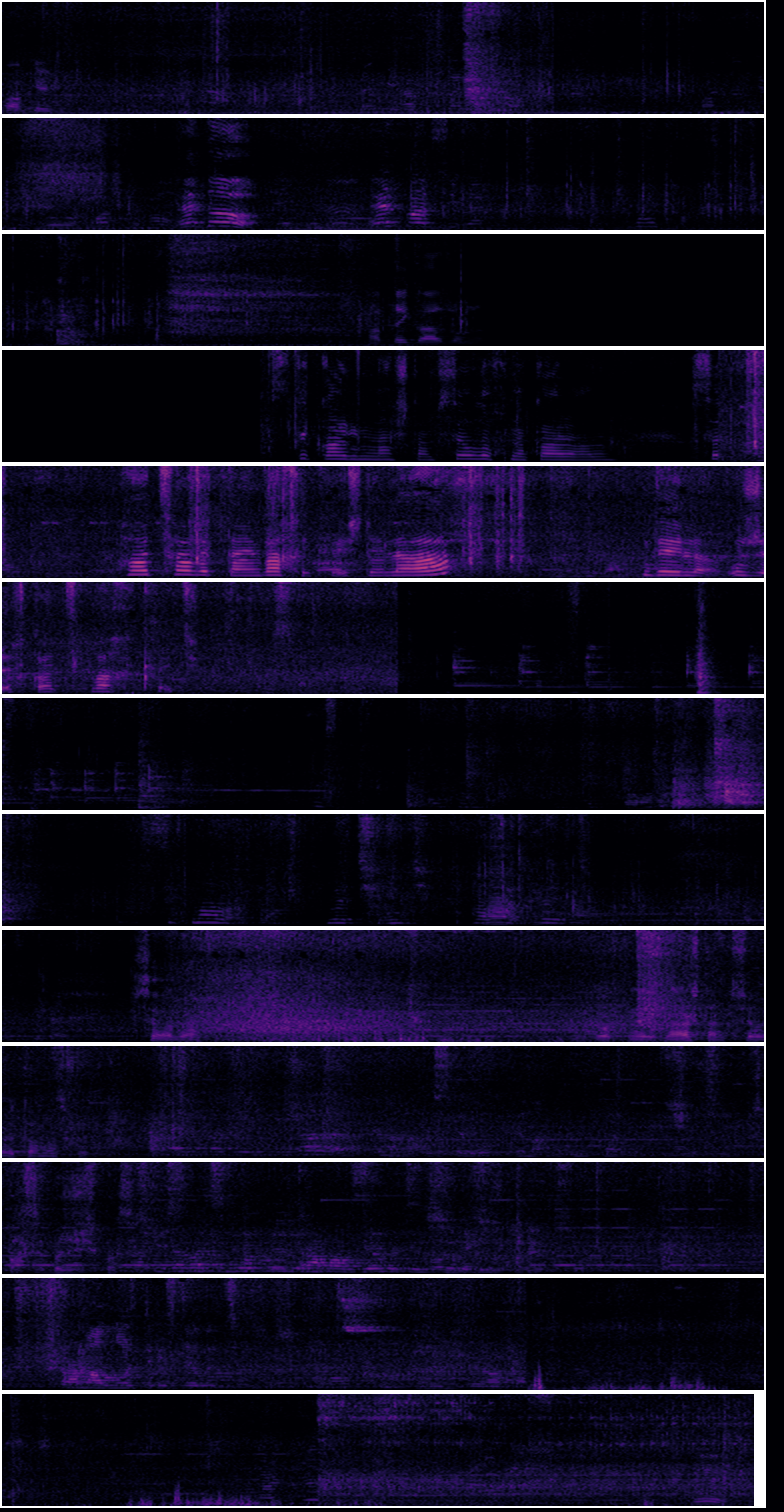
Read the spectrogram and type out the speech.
paket? Eto! Et paksiga. Hatta gaz onu. Ստիկարիմ նաշտամ, սելոխ նկար ալում։ Հա ցավը տային վախի քեշ դե լավ։ Դելա, ուժեղ կացիկ վախի քեջ։ Սիգնալ ատա, ոչինչ։ Все, да. Գործներից նարաշ տանք, все, это у нас будет. Спасибо, божечки, спасибо. Канал 03 зелиться. Hey.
